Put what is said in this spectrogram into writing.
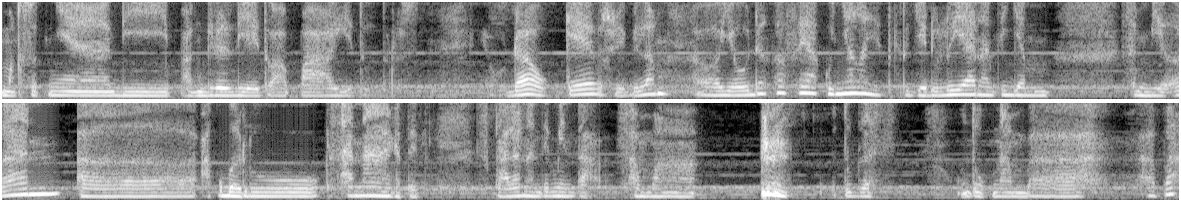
maksudnya dipanggil dia itu apa gitu. Terus udah oke. Okay. terus dia bilang e, ya udah kafe aku nyala lanjut kerja dulu ya nanti jam 9 uh, aku baru ke sana kata dia. Sekalian nanti minta sama petugas untuk nambah apa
